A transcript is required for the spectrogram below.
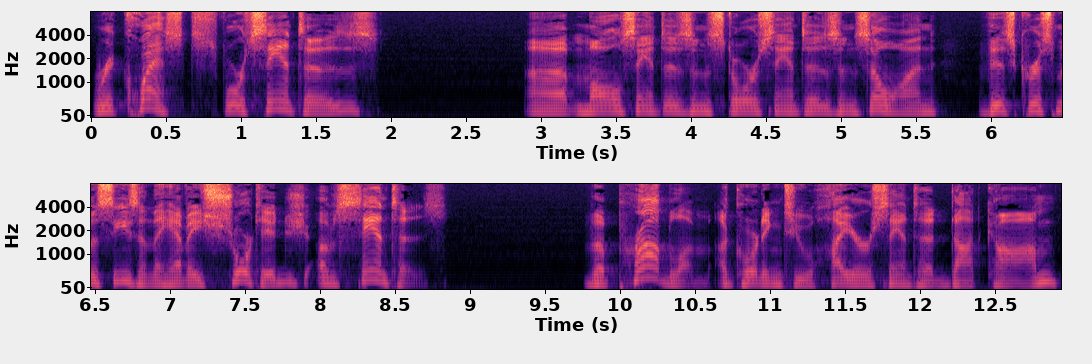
requests for Santas, uh, mall Santas and store Santas and so on this Christmas season. They have a shortage of Santas. The problem, according to HireSanta.com,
